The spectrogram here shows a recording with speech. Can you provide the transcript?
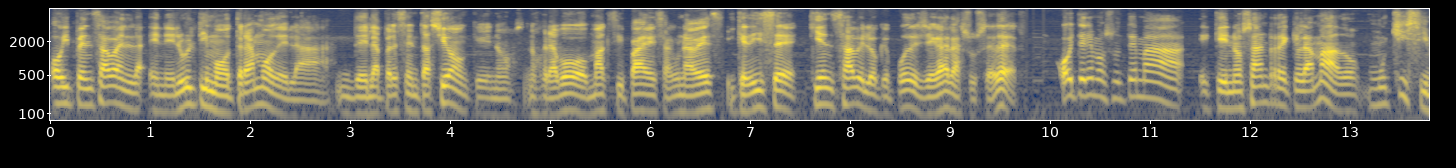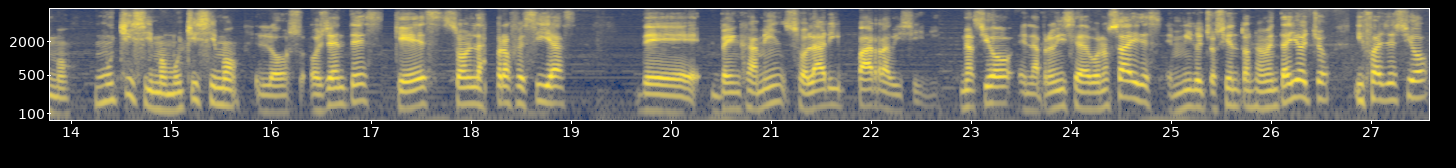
Hoy pensaba en, la- en el último tramo de la, presentación que nos, nos grabó Maxi Páez alguna vez y que dice, ¿quién sabe lo que puede llegar a suceder? Hoy tenemos un tema eh, que nos han reclamado muchísimo, muchísimo, muchísimo los oyentes, que es, son las profecías de Benjamín Solari Parravicini. Nació en la provincia de Buenos Aires en 1898 y falleció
